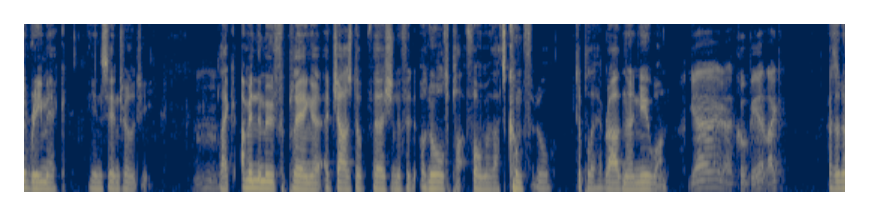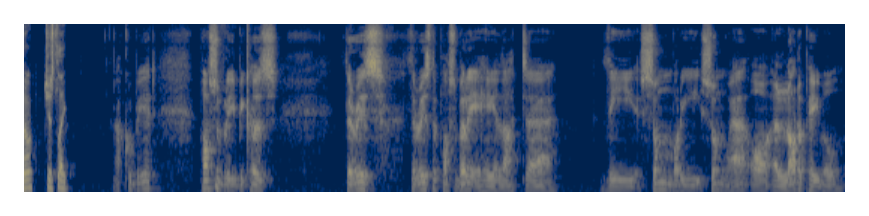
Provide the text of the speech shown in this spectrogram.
the remake, the N. Sane Trilogy. Like I'm in the mood for playing a, a jazzed up version of an, an old platformer that's comfortable to play rather than a new one. yeah, that could be it. Like I don't know, just like that could be it. Possibly because there is there is the possibility here that uh, the somebody somewhere or a lot of people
